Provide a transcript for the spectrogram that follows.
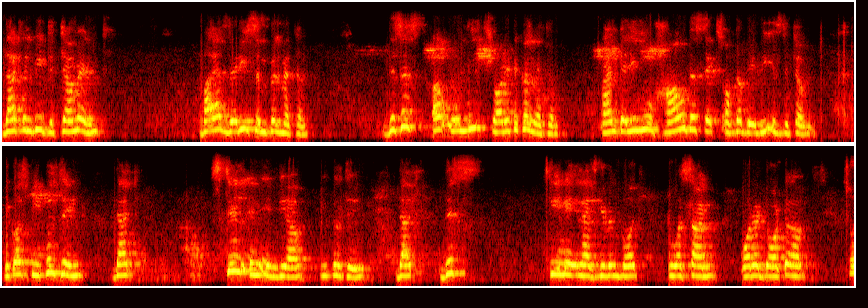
That will be determined by a very simple method. This is a only theoretical method. I am telling you how the sex of the baby is determined. Because people think that still in india people think that this female has given birth to a son or a daughter so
